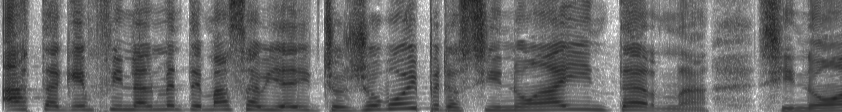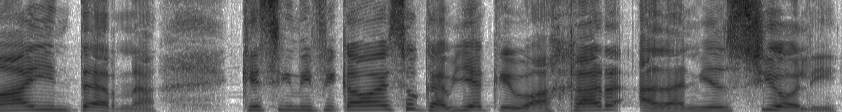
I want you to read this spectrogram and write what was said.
hasta que finalmente más había dicho, yo voy, pero si no hay interna, si no hay interna. ¿Qué significaba eso? Que había que bajar a Daniel Scioli.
